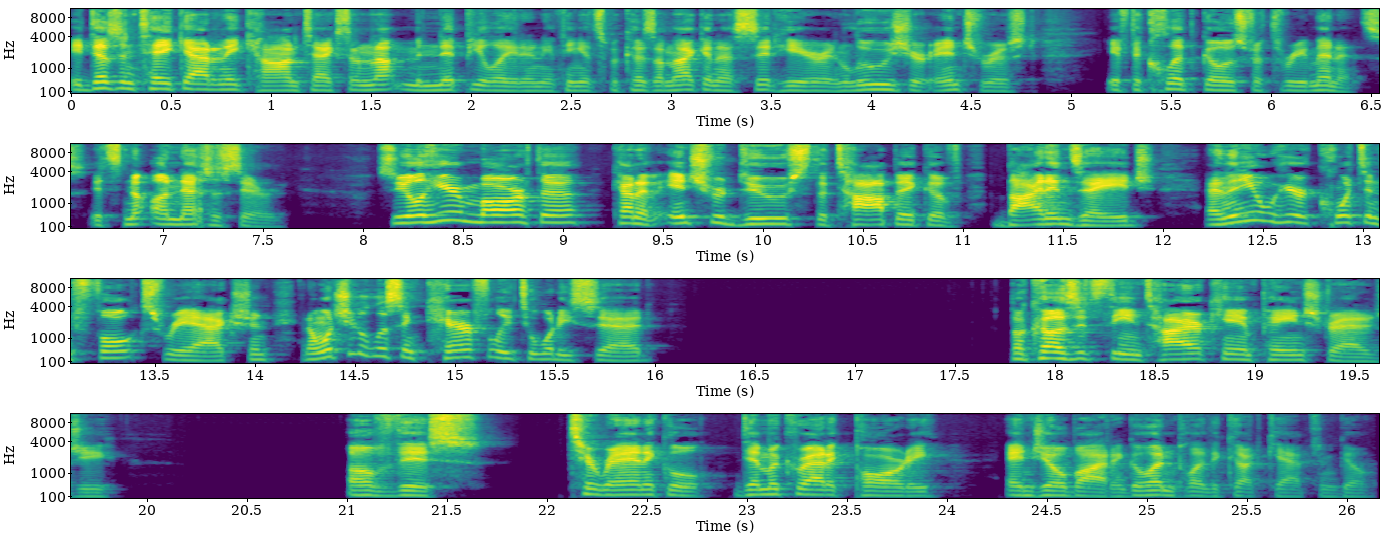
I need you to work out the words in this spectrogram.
It doesn't take out any context. I'm not manipulating anything. It's because I'm not going to sit here and lose your interest if the clip goes for three minutes. It's unnecessary. So you'll hear Martha kind of introduce the topic of Biden's age, and then you'll hear Quentin Fulks' reaction. And I want you to listen carefully to what he said because it's the entire campaign strategy of this tyrannical Democratic Party and Joe Biden. Go ahead and play the cut, Captain. Go.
